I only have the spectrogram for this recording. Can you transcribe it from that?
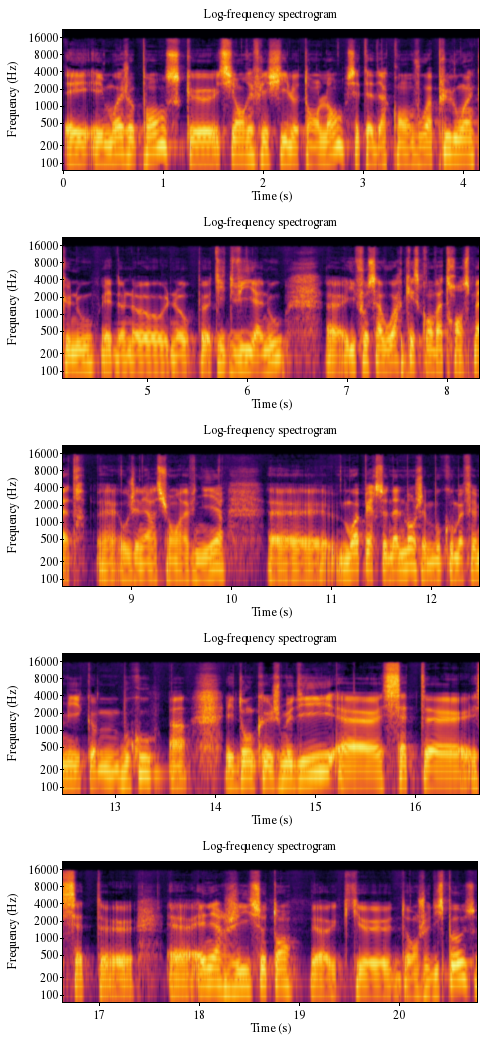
Et, et moi, je pense que si on réfléchit le temps lent, c'est-à-dire qu'on voit plus loin que nous et de nos, nos petites vies à nous, euh, il faut savoir qu'est-ce qu'on va transmettre euh, aux générations à venir. Euh, moi, personnellement, j'aime beaucoup ma famille, comme beaucoup. hein. et donc, je me dis, euh, cette, euh, cette euh, euh, énergie, ce temps euh, qui, euh, dont je dispose,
